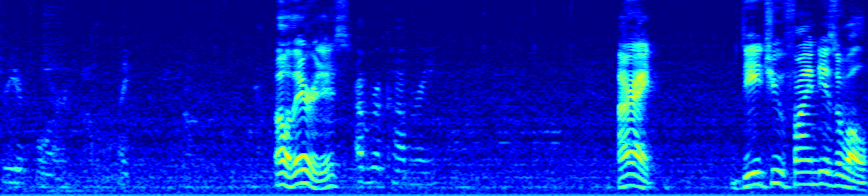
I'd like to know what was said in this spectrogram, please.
three or four, like Oh, there it is. of recovery. All right. Did you find Izual?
